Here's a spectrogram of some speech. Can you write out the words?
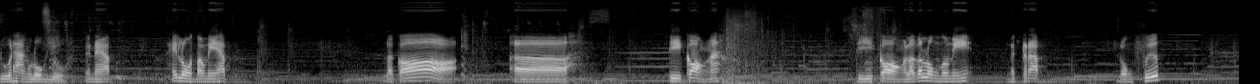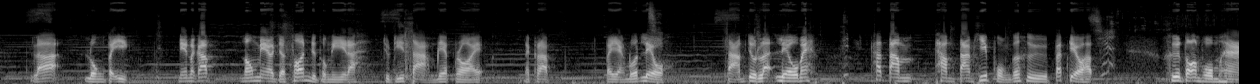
รู้ทางลงอยู่นะครับ ให้ลงตรงนี้ครับ แล้วก็เอ่อตีกล่องนะตีกล่องแล้วก็ลงตรงนี้นะครับ ลงฟึบและ ลงไปอีกเนี่ยนะครับ น้องแมวจะซ่อนอยู่ตรงนี้นะจุดที่ 3 เรียบร้อยนะครับ ไปอย่างรวดเร็ว 3 จุดละเร็วไหมถ้าตามทำตามคลิปผมก็คือแป๊บเดียวครับ คือตอนผมหา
